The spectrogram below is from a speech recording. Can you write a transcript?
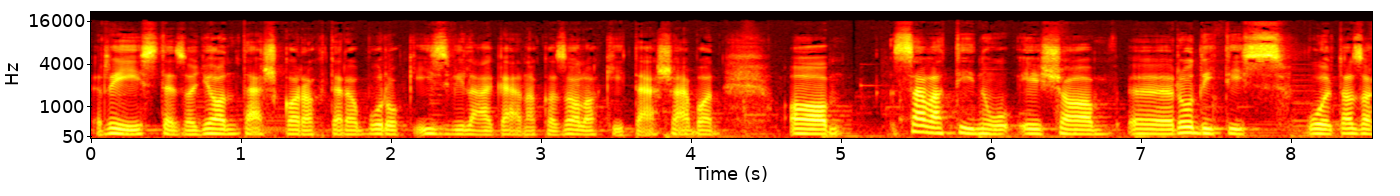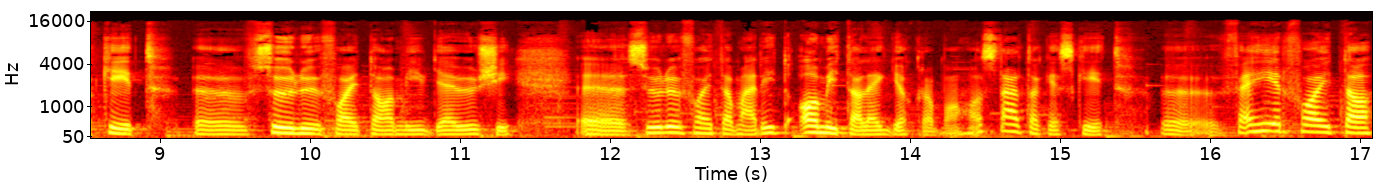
részt ez a gyantás karakter a borok ízvilágának az alakításában. A Savatino és a Roditis volt az a két szőlőfajta, ami ugye ősi szőlőfajta már itt, amit a leggyakrabban használtak, ez két fehérfajta,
